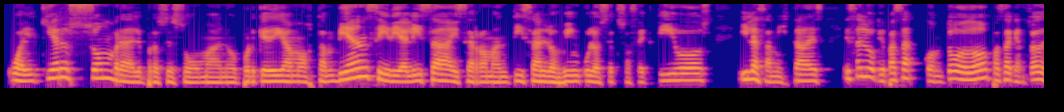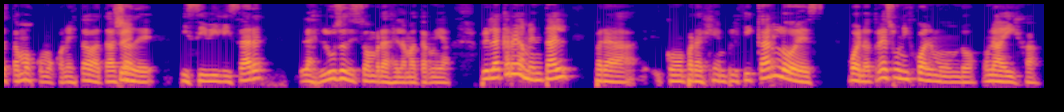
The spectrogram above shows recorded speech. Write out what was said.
cualquier sombra del proceso humano, porque digamos, también se idealiza y se romantizan los vínculos sexoafectivos y las amistades. Es algo que pasa con todo, pasa que nosotros estamos como con esta batalla Sí. de visibilizar las luces y sombras de la maternidad. Pero la carga mental, para, como para ejemplificarlo, es, bueno, traes un hijo al mundo, una hija,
